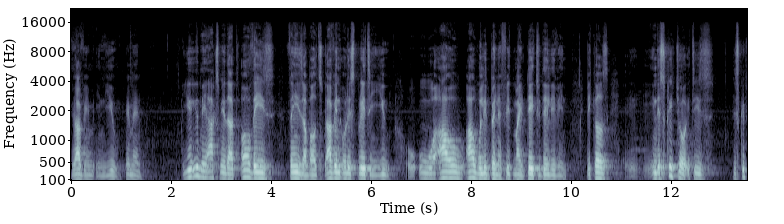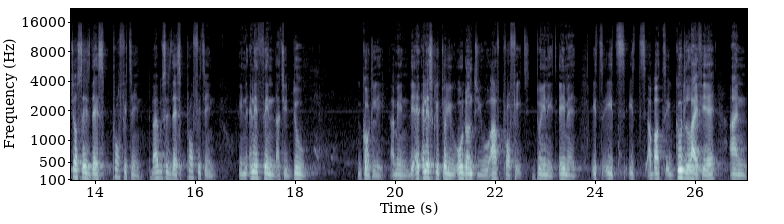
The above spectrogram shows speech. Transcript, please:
you have Him in you. Amen. You, you may ask me that all these things about having Holy Spirit in you, how, how will it benefit my day to day living? Because in the scripture, it is, the scripture says there's profiting. The Bible says there's profiting in anything that you do godly. I mean, the, any scripture you hold on to, you have profit doing it. Amen. It's, it's, it's about a good life here and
